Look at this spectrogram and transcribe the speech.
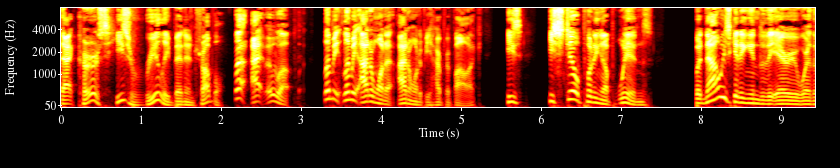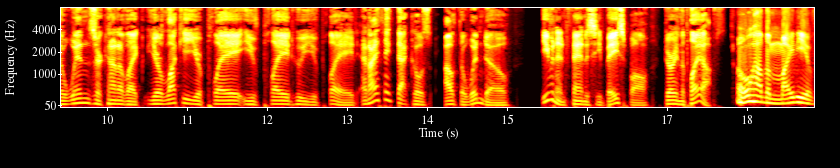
that curse, he's really been in trouble. Well, I, well, let me let me. I don't want to. I don't want to be hyperbolic. He's he's still putting up wins, but now he's getting into the area where the wins are kind of like you're lucky you're play you've played who you've played, and I think that goes out the window even in fantasy baseball during the playoffs. Oh, how the mighty have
